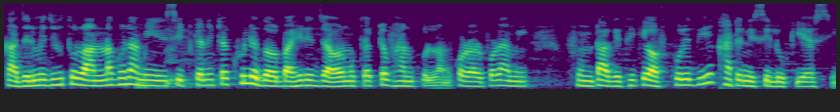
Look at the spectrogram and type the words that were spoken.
কাজের মেয়ে যেহেতু রান্নাঘরে, আমি সিটকানিটা খুলে দ বাইরে যাওয়ার মতো একটা ভান করলাম। করার পরে আমি ফোনটা আগে থেকে অফ করে দিয়ে খাটে নিচে লুকিয়ে আসি।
